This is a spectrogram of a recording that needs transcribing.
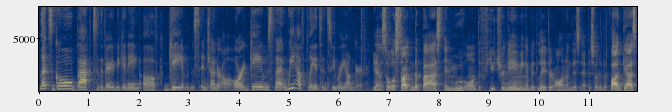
let's go back to the very beginning of games in general, or games that we have played since we were younger. Yeah, so we'll start in the past and move on to future Mm-hmm. gaming a bit later on on this episode of the podcast.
